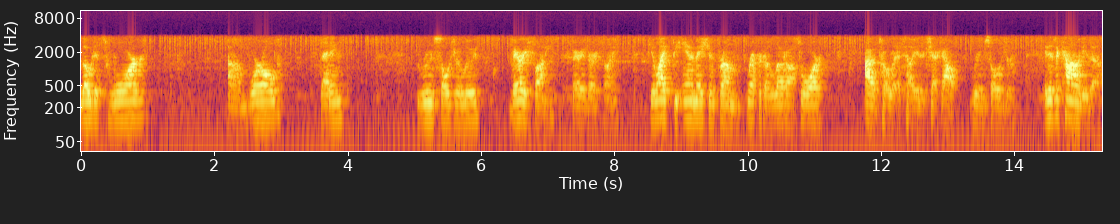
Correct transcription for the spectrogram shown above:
Lodoss War um, world setting. Rune Soldier Louie, very funny, very very funny. If you like the animation from Record of the Lodoss War, I would totally tell you to check out Rune Soldier. It is a comedy though.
